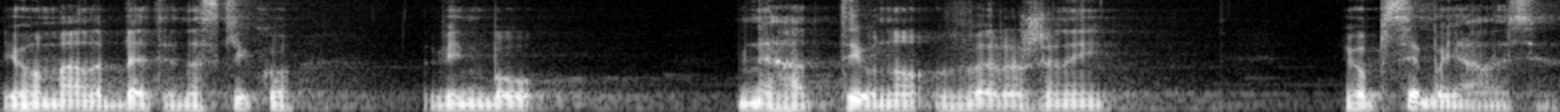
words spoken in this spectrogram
його мали бити, наскільки він був негативно виражений. Його пси боялися.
